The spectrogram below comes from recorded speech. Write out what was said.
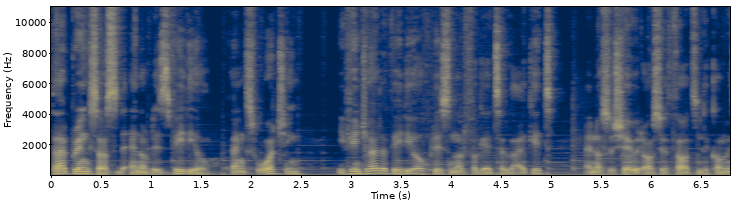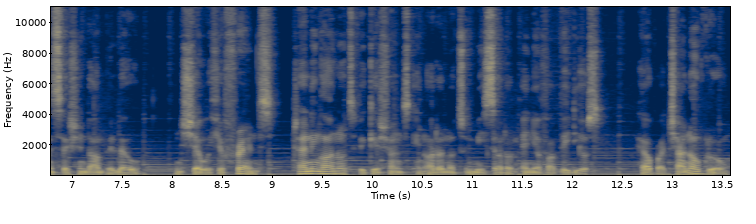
That brings us to the end of this video. Thanks for watching. If you enjoyed the video, please do not forget to like it and also share with us your thoughts in the comment section down below and share with your friends, turning on notifications in order not to miss out on any of our videos help our channel grow.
